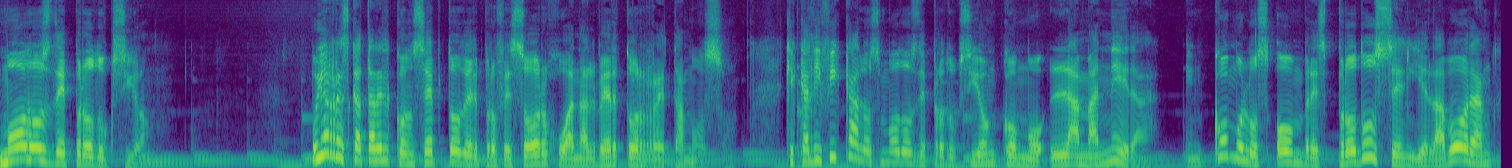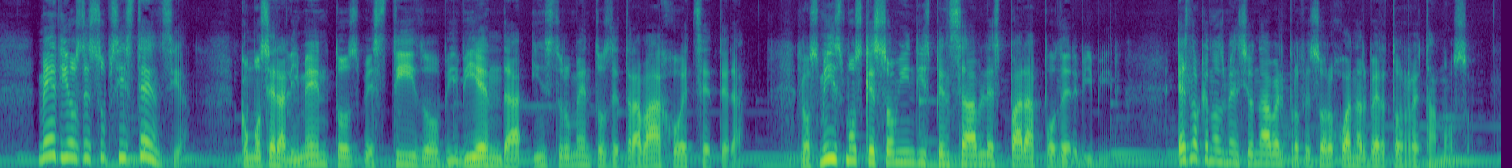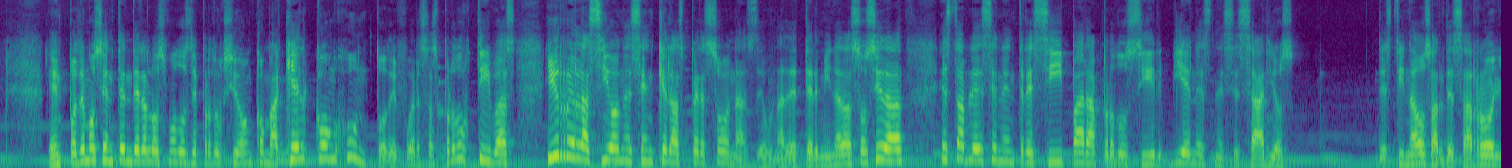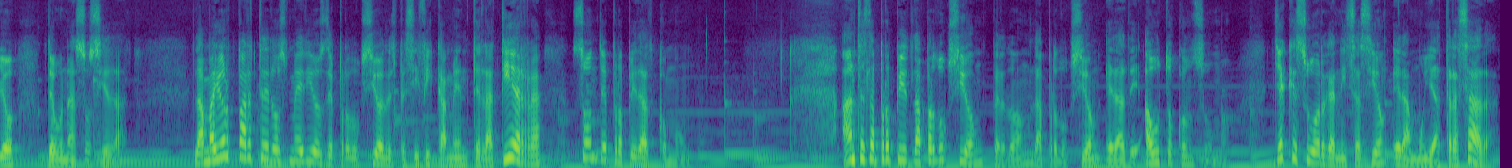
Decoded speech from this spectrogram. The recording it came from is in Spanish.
Modos de producción. Voy a rescatar el concepto del profesor Juan Alberto Retamoso, que califica a los modos de producción como la manera en cómo los hombres producen y elaboran medios de subsistencia, como ser alimentos, vestido, vivienda, instrumentos de trabajo, etc. Los mismos que son indispensables para poder vivir. Es lo que nos mencionaba el profesor Juan Alberto Retamoso. Podemos entender a los modos de producción como aquel conjunto de fuerzas productivas y relaciones en que las personas de una determinada sociedad establecen entre sí para producir bienes necesarios destinados al desarrollo de una sociedad. La mayor parte de los medios de producción, específicamente la tierra, son de propiedad común. Antes la, producción, perdón, la producción era de autoconsumo, ya que su organización era muy atrasada,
